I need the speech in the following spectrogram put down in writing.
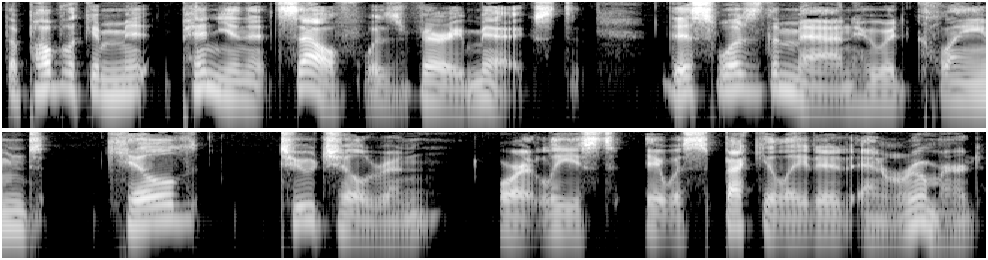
The public opinion itself was very mixed. This was the man who had claimed killed two children, or at least it was speculated and rumored,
